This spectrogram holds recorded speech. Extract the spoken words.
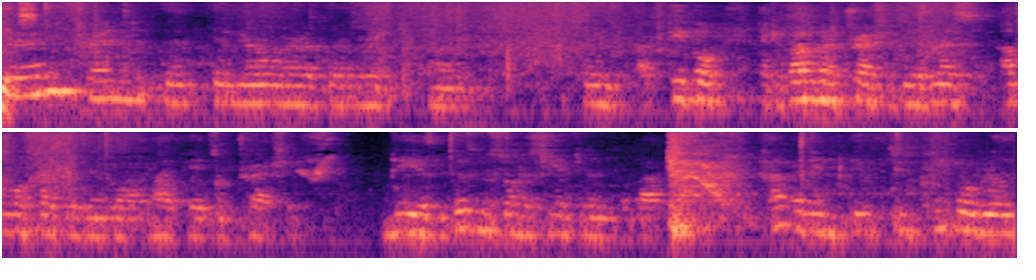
Is there any trend that, that you're aware of that would, um, so uh, people, like if I'm gonna trash a business, I'm most likely gonna go on my page and trash it. Me as the business owner can't do anything about it. How, I mean, do, do people really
